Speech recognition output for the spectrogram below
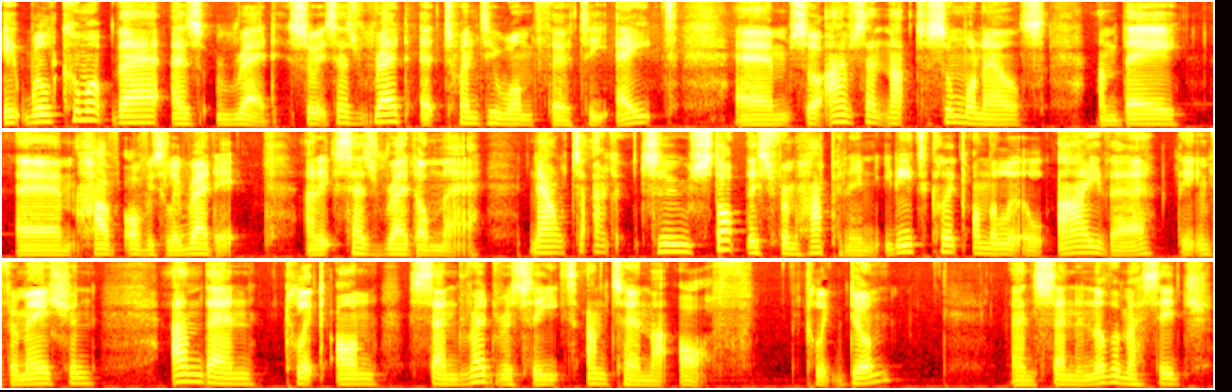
it will come up there as read. So it says read at 2138. Um, so I've sent that to someone else and they um, have obviously read it. And it says read on there. Now, to, to stop this from happening, you need to click on the little I there, the information, and then click on send read receipts and turn that off. Click done, and send another message,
